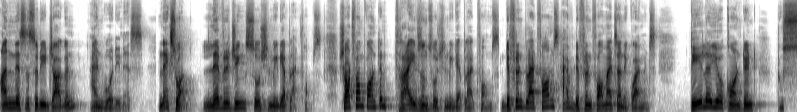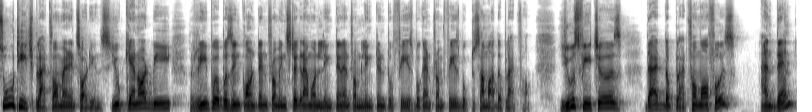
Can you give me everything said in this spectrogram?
unnecessary jargon and wordiness. Next one, leveraging social media platforms. Short form content thrives on social media platforms. Different platforms have different formats and requirements. Tailor your content to suit each platform and its audience. You cannot be repurposing content from Instagram on LinkedIn and from LinkedIn to Facebook and from Facebook to some other platform. Use features that the platform offers and then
